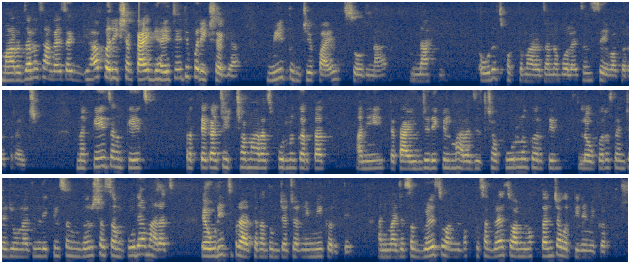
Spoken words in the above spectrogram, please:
महाराजांना सांगायचं आहे घ्या परीक्षा काय घ्यायची ती परीक्षा घ्या. मी तुमचे पाय सोडणार नाही. एवढंच फक्त महाराजांना बोलायचं आणि सेवा करत राहायची. नक्कीच नक्कीच. प्रत्येकाची इच्छा महाराज पूर्ण करतात. आणि त्या ताईंची देखील महाराज इच्छा पूर्ण करतील. लवकरच त्यांच्या जीवनातील देखील संघर्ष संपू द्या महाराज. एवढीच प्रार्थना तुमच्या चरणी मी करते. आणि माझ्या सगळे स्वामी भक्त सगळ्या स्वामी भक्तांच्या वतीने मी करते.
